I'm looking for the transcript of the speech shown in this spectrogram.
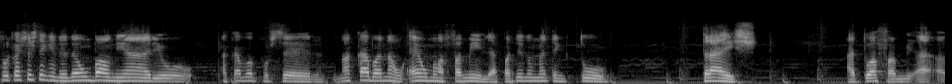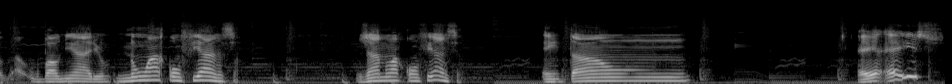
Porque as pessoas têm que entender, um balneário acaba por ser. Não acaba não, é uma família. A partir do momento em que tu traz a tua família, o balneário, não há confiança. Já não há confiança. Então é, é isso.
